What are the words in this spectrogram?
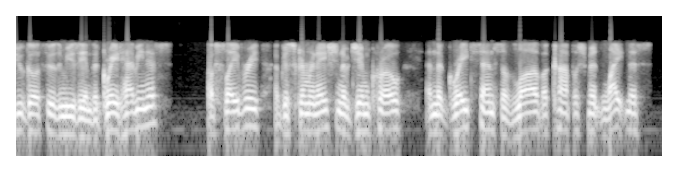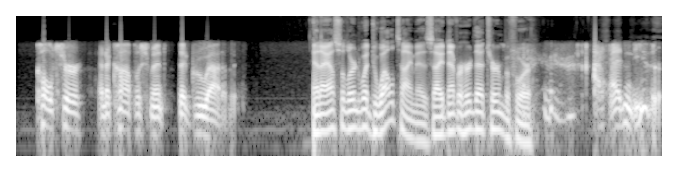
you go through the museum. The great heaviness of slavery, of discrimination, of Jim Crow, and the great sense of love, accomplishment, lightness, culture, and accomplishment that grew out of it. And I also learned what dwell time is. I'd never heard that term before. I hadn't either.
